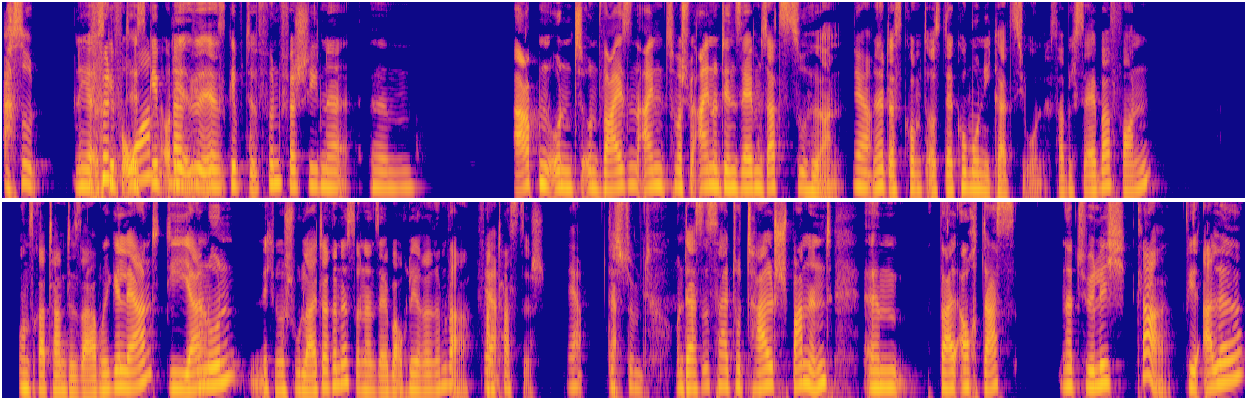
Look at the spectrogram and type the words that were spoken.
Ach so, nee, es Fünf gibt, es Ohren, gibt, oder? es gibt fünf verschiedene ähm, Arten und, und Weisen, einen, zum Beispiel einen und denselben Satz zu hören. Ja. Ne, das kommt aus der Kommunikation. Das habe ich selber von unserer Tante Sabri gelernt, die ja, Ja. nun nicht nur Schulleiterin ist, sondern selber auch Lehrerin war. Ja. Fantastisch. ja, das stimmt. Und das ist halt total spannend, ähm, weil auch das natürlich, klar, wir alle,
